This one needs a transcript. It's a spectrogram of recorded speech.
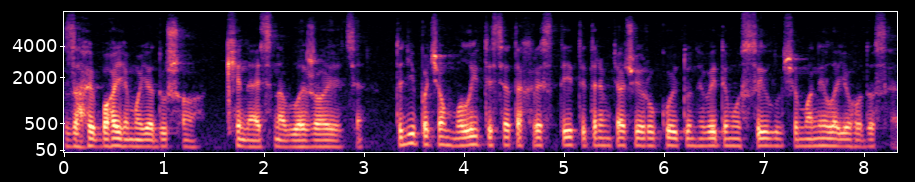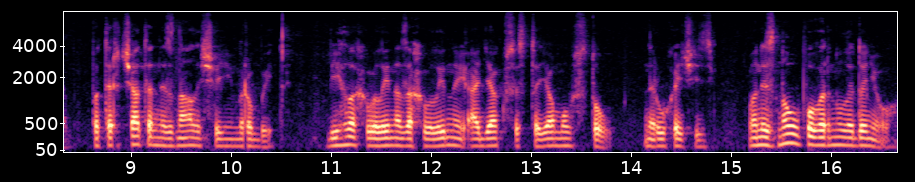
Загибає моя душа, кінець наближається. Тоді почав молитися та хрестити тремтячою рукою ту невидиму силу, що манила його до себе. Потерчата не знали, що їм робити. Бігла хвилина за хвилиною, а дяк все стояв, мов стовп, не рухаючись. Вони знову повернули до нього,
